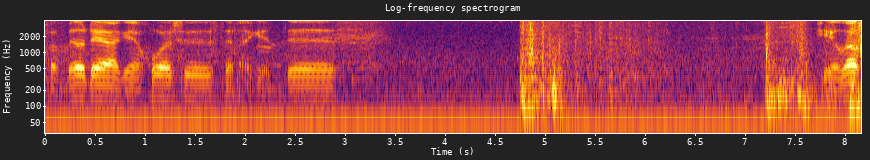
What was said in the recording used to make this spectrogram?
If I build there, I get horses, then I get this. Heal up.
